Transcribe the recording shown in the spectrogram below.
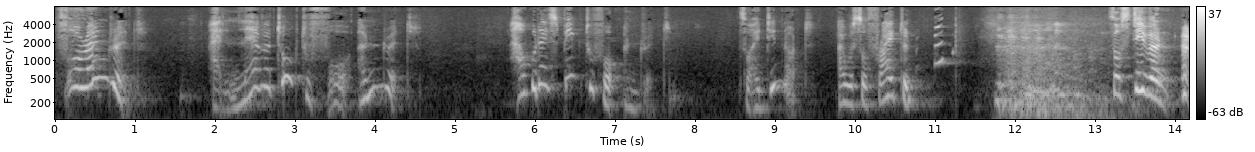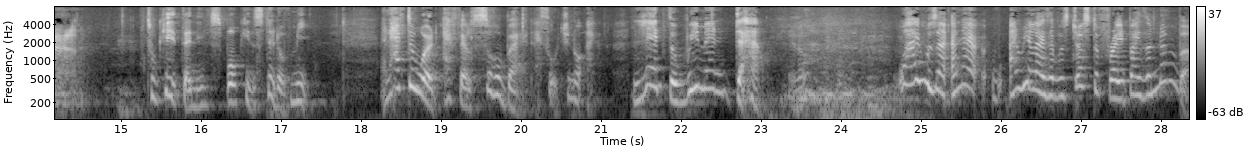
400! I never talked to 400. How could I speak to 400? So I did not. I was so frightened. so Stephen took it and he spoke instead of me. And afterward, I felt so bad. I thought, you know, I let the women down, you know. Why was I? And I, I realized I was just afraid by the number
